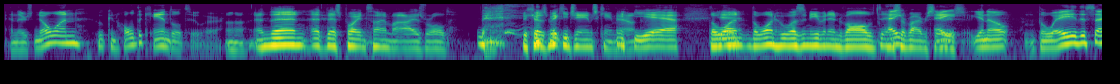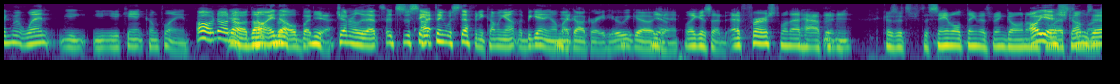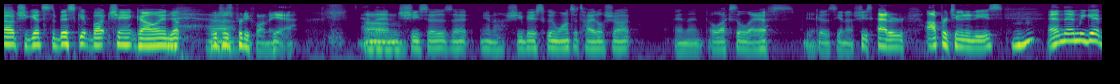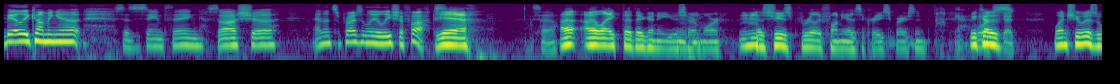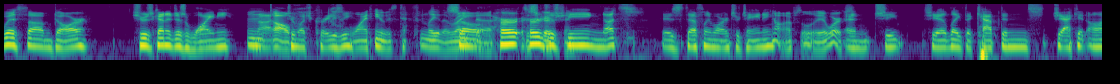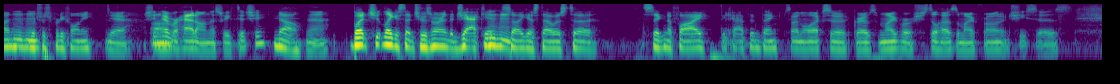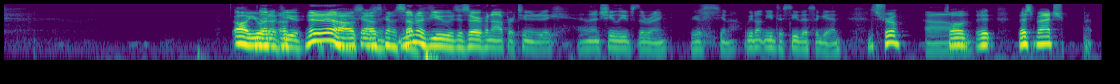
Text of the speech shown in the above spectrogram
And there's no one who can hold a candle to her. Uh-huh. And then at this point in time, my eyes rolled because Mickie James came out, Yeah. the yeah. one the one who wasn't even involved in Hey, Survivor hey, Series. you know the way the segment went, you you, you can't complain. Oh no, no, the- no, I the- know, but yeah, generally that's it's the same I- thing with Stephanie coming out in the beginning. I'm like, Yeah. oh great, here we go yeah. again. Like I said, at first when that happened, because it's the same old thing that's been going on. Mm-hmm. Oh yeah, she comes out, she gets the biscuit butt chant going. Yep, which is Uh, pretty funny. Yeah. And Um, then she says that, you know, she basically wants a title shot. And then Alexa laughs because, you know, she's had her opportunities. Mm-hmm. And then we get Bayley coming out, says the same thing. Sasha. And then surprisingly, Alicia Fox. Yeah, So, I, I like that they're going to use her more because she's really funny as a crazy person. yeah, Because when she was with um, Dar, she was kind of just whiny, not Oh. too much crazy. Whiny was definitely the right so uh, her her just being nuts is definitely more entertaining. No, absolutely. It works. And she she had like the captain's jacket on, Mm-hmm. which was pretty funny. yeah. She um, never had on this week, did she? No, Nah. but she, like I said, she was wearing the jacket, Mm-hmm. so I guess that was to signify the captain thing. So then Alexa grabs the microphone. She still has the microphone, and she says, Oh, you none were of you. No, no, no. Oh, okay, I was gonna say. None of you deserve an opportunity. And then she leaves the ring because you know we don't need to see this again. It's true. Um, So it this match.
